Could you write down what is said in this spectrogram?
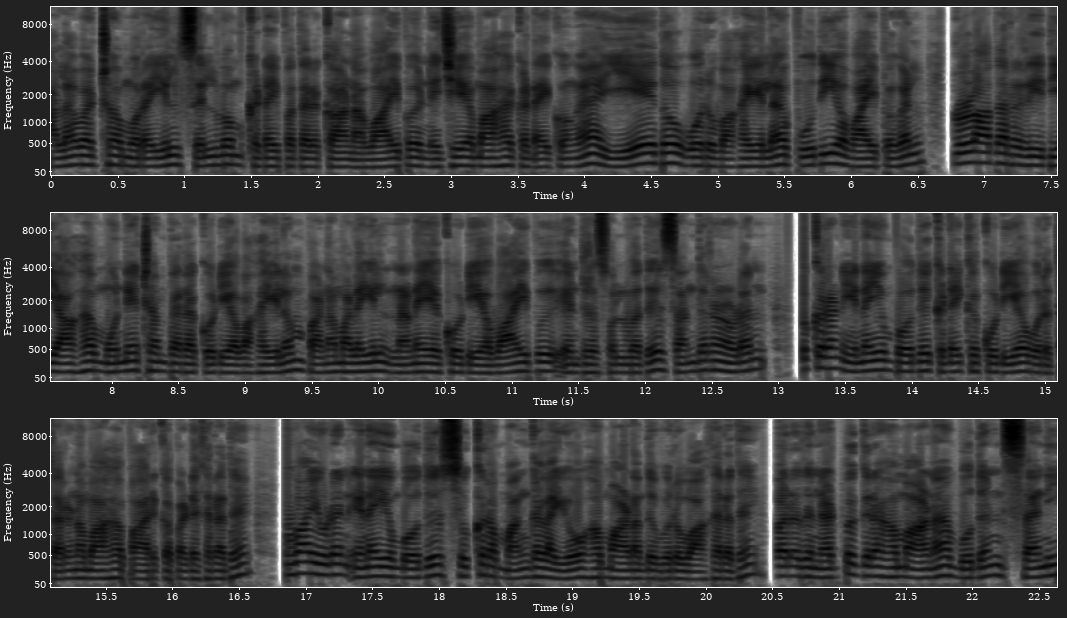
அளவற்ற முறையில் செல்வம் கிடைப்பதற்கான வாய்ப்பு நிச்சயமாக கிடைக்குங்க. ஏதோ ஒரு வகையில புதிய வாய்ப்புகள் பொருளாதார ரீதியாக முன்னேற்றம் பெறக்கூடிய வகையிலும் பணமழையில் நனையக்கூடிய வாய்ப்பு என்று சொல்வது சந்திரனுடன் சுக்கிரன் இணையும் போது கிடைக்கக்கூடிய ஒரு தருணமாக பார்க்கப்படுகிறது. செவ்வாயுடன் இணையும் போது சுக்கர மங்கள யோகமானது உருவாகிறது. அவரது நட்பு கிரகமான புதன் சனி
